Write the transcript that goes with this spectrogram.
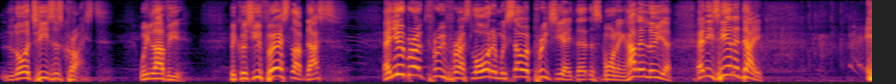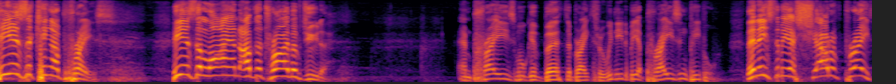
Lord Jesus Christ, we love you because you first loved us. And you broke through for us, Lord, and we so appreciate that this morning. Hallelujah. And He's here today. He is the King of praise, He is the Lion of the tribe of Judah. And praise will give birth to breakthrough. We need to be a praising people. There needs to be a shout of praise.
